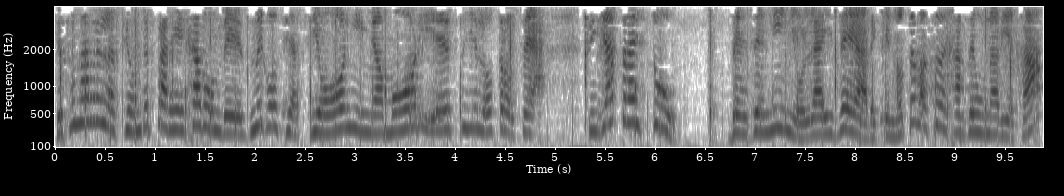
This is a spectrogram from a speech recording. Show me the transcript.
es una relación de pareja donde es negociación y mi amor y esto y el otro. O sea, si ya traes tú desde niño la idea de que no te vas a dejar de una vieja,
